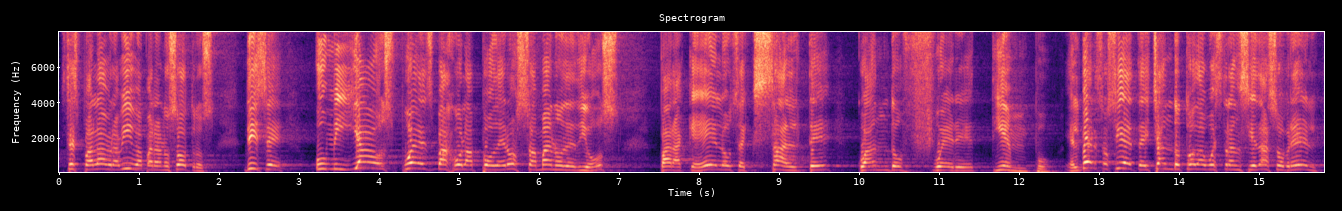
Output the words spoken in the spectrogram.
esta es palabra viva para nosotros. Dice, humillaos pues bajo la poderosa mano de Dios para que Él os exalte cuando fuere tiempo. El verso 7, echando toda vuestra ansiedad sobre Él,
